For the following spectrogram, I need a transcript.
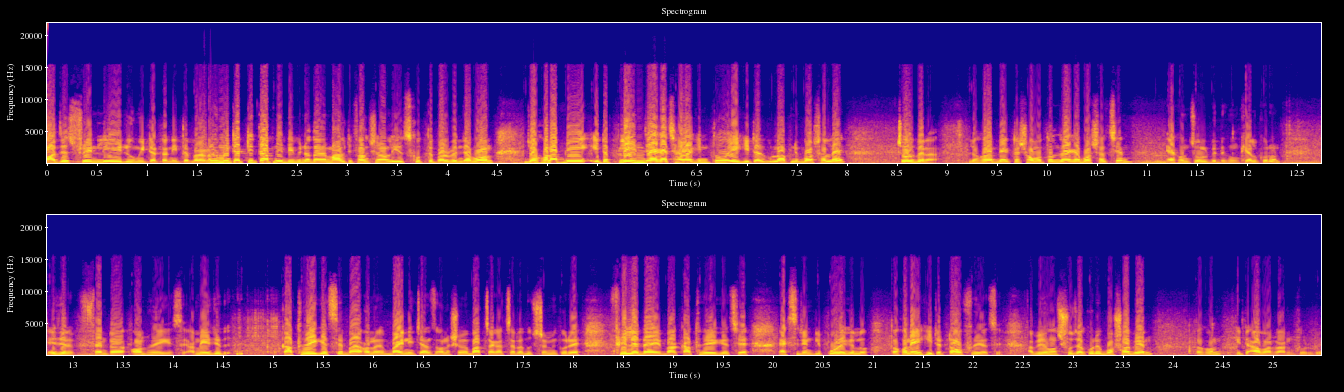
বাজেট ফ্রেন্ডলি এই রুম হিটারটা নিতে পারেন। রুম হিটারটিতে আপনি বিভিন্ন ধরনের মাল্টি ফাংশনাল ইউজ করতে পারবেন। যেমন যখন আপনি এটা প্লেন জায়গা ছাড়া কিন্তু এই হিটারগুলো আপনি বসালে চলবে না। যখন আপনি একটা সমতল জায়গায় বসাচ্ছেন, এখন চলবে। দেখুন, খেয়াল করুন, এই যে ফ্যানটা অন হয়ে গেছে। আমি এই যে কাত হয়ে গেছে বা অনেক বাইনি চান্স অনেক সময় বাচ্চা কাচ্চারা দুষ্টামি করে ফেলে দেয় বা কাত হয়ে গেছে অ্যাক্সিডেন্টলি পড়ে গেল, তখন এই হিটারটা অফ হয়ে আছে। আপনি যখন সোজা করে বসাবেন, তখন এটা আবার রান করবে।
